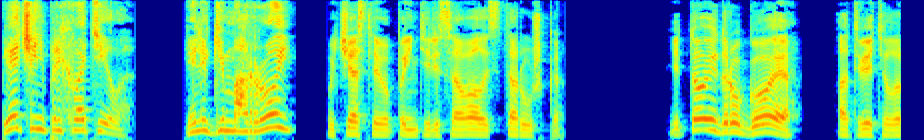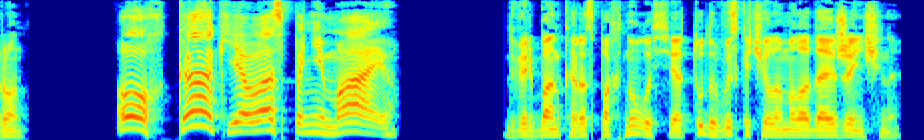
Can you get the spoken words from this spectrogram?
печень прихватила?» Или геморрой?» – участливо поинтересовалась старушка. «И то, и другое», – ответил Рон. «Ох, как я вас понимаю!» Дверь банка распахнулась, и оттуда выскочила молодая женщина.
